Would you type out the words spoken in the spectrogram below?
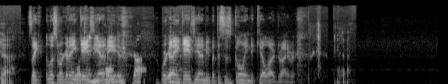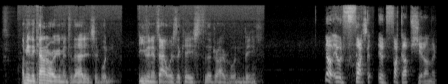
Yeah. It's like, listen, we're gonna Like engage the enemy. bomb you got. We're gonna engage the enemy, but this is going to kill our driver. I mean, the counter argument to that is it wouldn't. Even if that was the case, the driver wouldn't be. No, it would fuck it would fuck up shit on the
